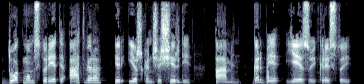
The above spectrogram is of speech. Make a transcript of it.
duok mums turėti atvirą ir ieškančią širdį. Amen. Garbė Jėzui Kristui.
